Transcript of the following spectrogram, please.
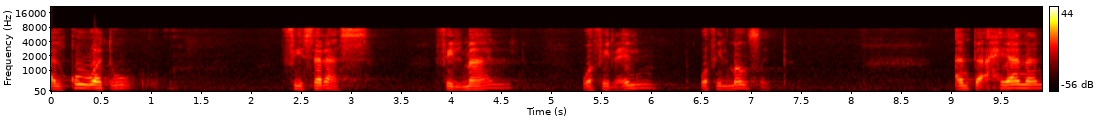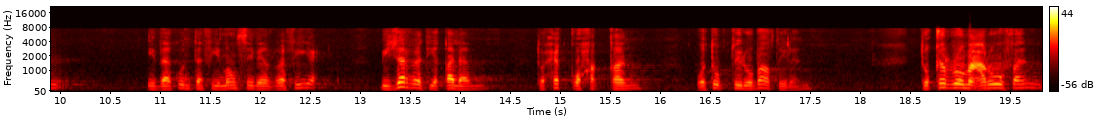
القوة في ثلاث في المال وفي العلم وفي المنصب. أنت أحياناً إذا كنت في منصب رفيع بجرة قلم تحق حقاً وتبطل باطلاً تقر معروفاً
